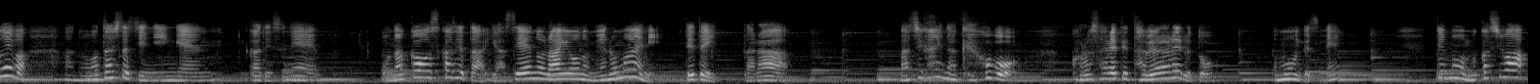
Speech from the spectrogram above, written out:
例えばあの私たち人間がですねお腹を空かせた野生のライオンの目の前に出ていったら間違いなくほぼ殺されて食べられると思うんですね。でも昔は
